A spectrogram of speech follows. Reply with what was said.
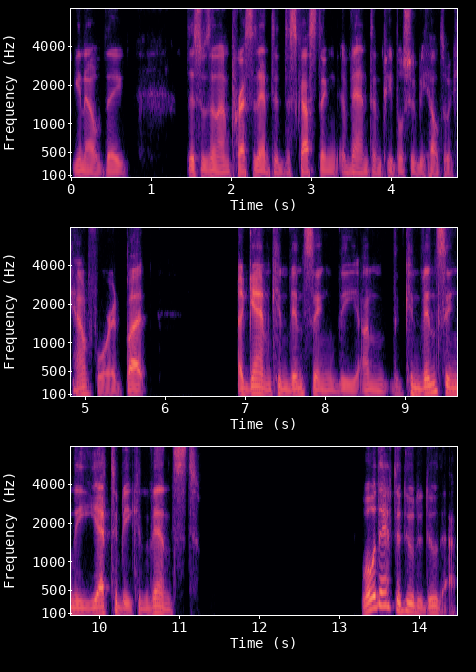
you know they this was an unprecedented disgusting event and people should be held to account for it but again convincing the un convincing the yet to be convinced what would they have to do to do that?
